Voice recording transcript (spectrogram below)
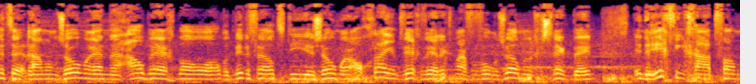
Met Ramon Zomer en Aalbergbal op het middenveld. Die Zomer al glijend wegwerkt. Maar vervolgens wel met een gestrekt been in de richting gaat van,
